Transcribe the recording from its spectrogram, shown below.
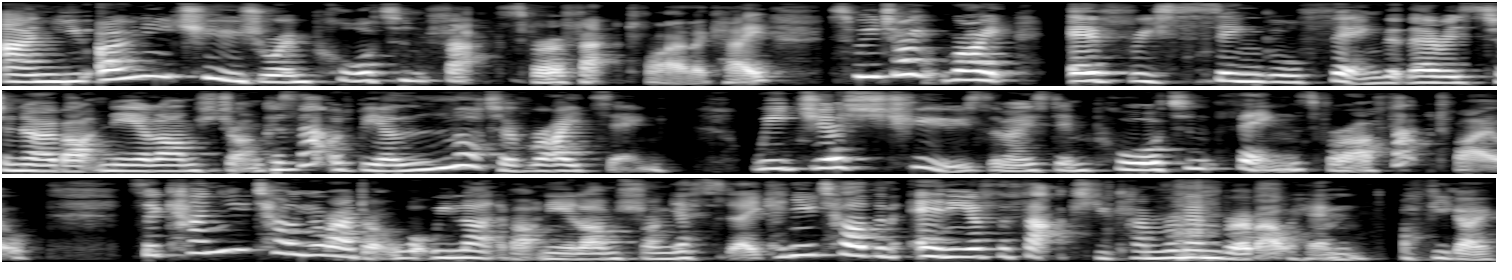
and you only choose your important facts for a fact file, okay? So we don't write every single thing that there is to know about Neil Armstrong, because that would be a lot of writing. We just choose the most important things for our fact file. So can you tell your adult what we learnt about Neil Armstrong yesterday? Can you tell them any of the facts you can remember about him? Off you go.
